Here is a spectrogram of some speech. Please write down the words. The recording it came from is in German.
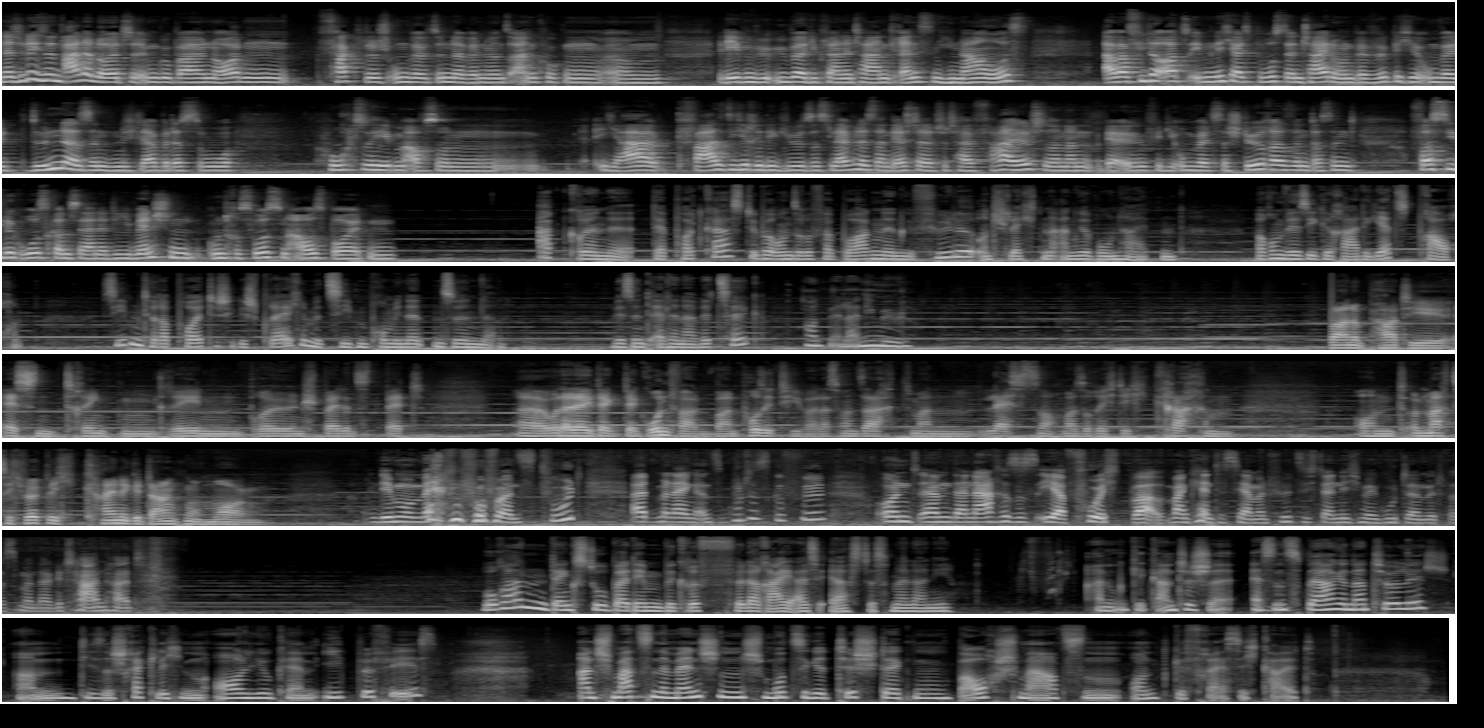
Natürlich sind alle Leute im globalen Norden faktisch Umweltsünder, wenn wir uns angucken, ähm, leben wir über die planetaren Grenzen hinaus. Aber vielerorts eben nicht als bewusste Entscheidung. Und wer wirkliche Umweltsünder sind, und ich glaube, das so hochzuheben auf so ein ja, quasi religiöses Level ist an der Stelle total falsch, sondern wer irgendwie die Umweltzerstörer sind, das sind fossile Großkonzerne, die Menschen und Ressourcen ausbeuten. Abgründe, der Podcast über unsere verborgenen Gefühle und schlechten Angewohnheiten. Warum wir sie gerade jetzt brauchen. Sieben therapeutische Gespräche mit sieben prominenten Sündern. Wir sind Elena Witzek und Melanie Mühl. War eine Party, essen, trinken, reden, brüllen, spät ins Bett. Äh, oder der, der, der Grund war, war ein positiver, dass man sagt, man lässt es nochmal so richtig krachen und, und macht sich wirklich keine Gedanken um morgen. In dem Moment, wo man es tut, hat man ein ganz gutes Gefühl und ähm, danach ist es eher furchtbar. Man kennt es ja, man fühlt sich dann nicht mehr gut damit, was man da getan hat. Woran denkst du bei dem Begriff Völlerei als erstes, Melanie? An gigantische Essensberge natürlich, an diese schrecklichen All-You-Can-Eat-Buffets an schmatzende Menschen, schmutzige Tischdecken, Bauchschmerzen und Gefräßigkeit.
